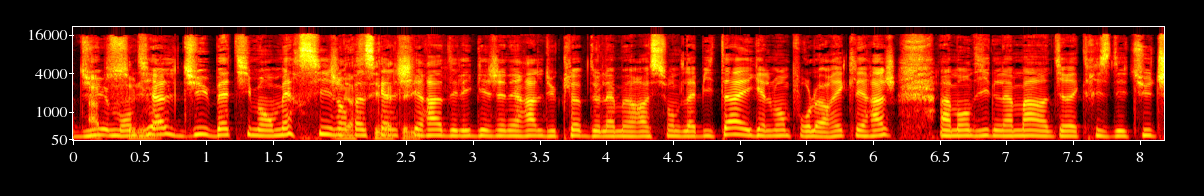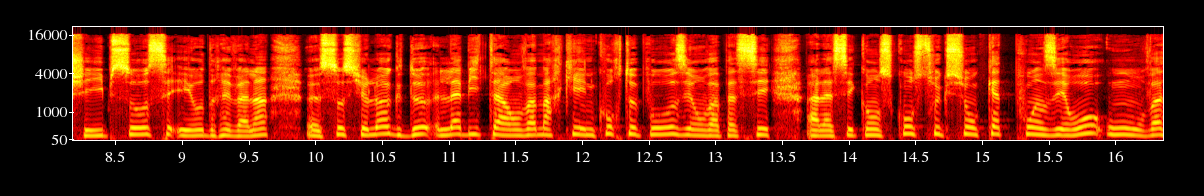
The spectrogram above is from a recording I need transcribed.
du mondial du bâtiment. Merci Jean-Pascal Chira, délégué général du club de l'amélioration de l'habitat, également pour leur éclairage. Amandine Lama, directrice d'études chez Ipsos, et Audrey Valin, sociologue de l'habitat. On va marquer une courte pause et on va passer à la séquence construction 4.0 où on va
